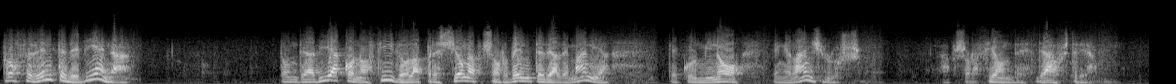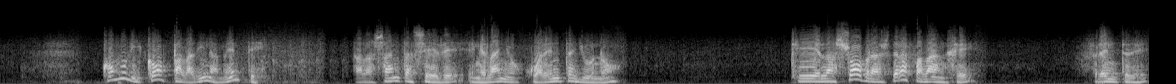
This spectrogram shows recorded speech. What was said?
procedente de Viena, donde había conocido la presión absorbente de Alemania, que culminó en el Anschluss, la absorción de, de Austria comunicó paladinamente a la Santa Sede en el año 41 que las obras de la Falange, Frente de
